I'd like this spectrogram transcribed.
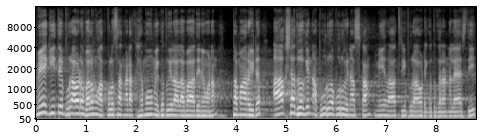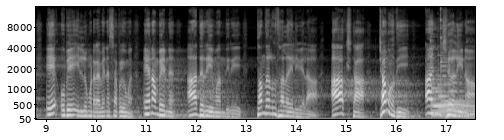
මේ ගීතේ පුරාවට බලමු අත්පොලසන් අඩක් හැමෝම එකතු වෙලා ලබා දෙනවා නම් සමහර විට ආක්ෂාදුවගෙන් අපූර්ව අපූර්ව වෙනස්කම් මේ රාත්‍රී පුරාවට එකතු කරන්න ලෑස්ති. ඒ ඔබේ ඉල්ලුමට ලැබෙන සැපයුම. එහෙනම් වෙන්න ආදරේ මන්දිරේ සඳලු තල එලි වෙලා ආක්ෂා චමෝදී අංජලිනා.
